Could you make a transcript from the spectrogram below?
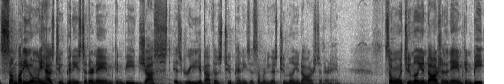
Somebody who only has two pennies to their name can be just as greedy about those two pennies as someone who has $2 million to their name. Someone with $2 million to the name can be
